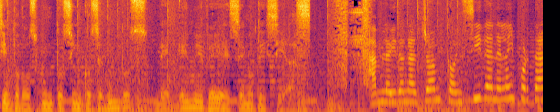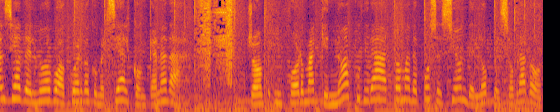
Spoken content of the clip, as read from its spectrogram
102.5 segundos de MBS Noticias. AMLO y Donald Trump coinciden en la importancia del nuevo acuerdo comercial con Canadá. Trump informa que no acudirá a toma de posesión de López Obrador.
